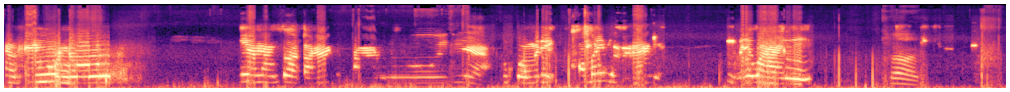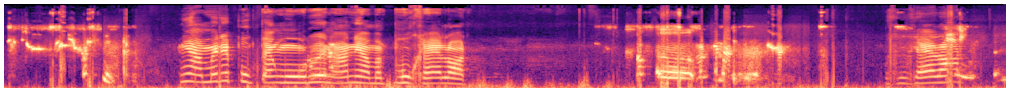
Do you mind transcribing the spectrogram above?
เอาแตงโมดูเนี่ยมันเกิดต่อหน้าต่อตาเลยเนี่ยทุกคนไม่ได้เขาไม่ได้วางเนี่ยผีไม่ได้วางเลย ใช่เนี่ยไม่ได้ปลูกแตงโมด้วยนะ เนี่ยมันปลูกแครอทเออมันฝรั่งเลยนะมันคือแครอทมัน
